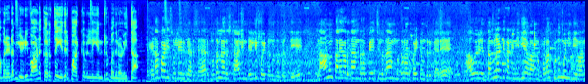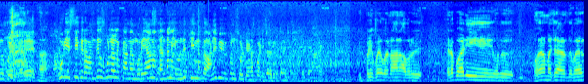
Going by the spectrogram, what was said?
அவரிடம் இழிவான கருத்தை எதிர்பார்க்கவில்லை என்று பதிலளித்தார். எடப்பாடி சொல்லியிருக்காரு சார் முதல்வர் ஸ்டாலின் டெல்லி போயிட்டு வந்ததை பத்தி நானும் தலைவர் தான்ற பேச்சில் தான் முதல்வர் போயிட்டு வந்திருக்காரு. அவர் தமிழ்நாட்டுக்கான நிதியை வாங்க போல குடும்ப நிதியை வாங்க போயிருக்காரு. கூடிய சீக்கிரம் வந்து ஊழலுக்கான முறையான தண்டனை வந்து திமுக அனுபவிக்கும்னு சொல்லிட்டு எடப்பாடி சொல்லியிருக்காரு. இப்படி நான் அவர் எடப்பாடி ஒரு முதலமைச்சராக இருந்தவர்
